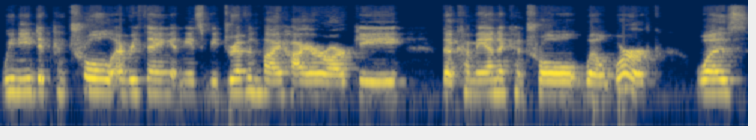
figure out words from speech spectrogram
we need to control everything. It needs to be driven by hierarchy. The command and control will work was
